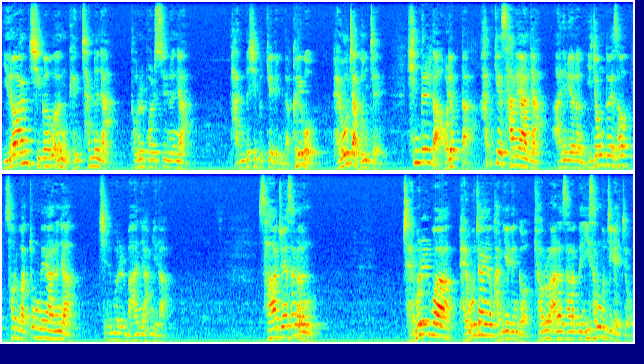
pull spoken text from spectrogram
이러한 직업은 괜찮느냐, 돈을 벌 수 있느냐, 반드시 묻게 됩니다. 그리고 배우자 문제, 힘들다, 어렵다, 함께 살아야 하냐, 아니면 은 이 정도에서 서로가 쪽내야 하느냐 질문을 많이 합니다. 사주에서는 재물과 배우자에 관계된 것, 결혼 안 한 사람들 이성 문제겠죠.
